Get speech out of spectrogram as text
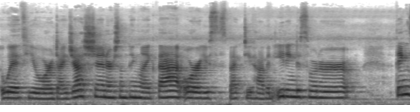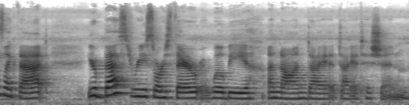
with your digestion or something like that, or you suspect you have an eating disorder, things like that. Your best resource there will be a non diet dietitian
